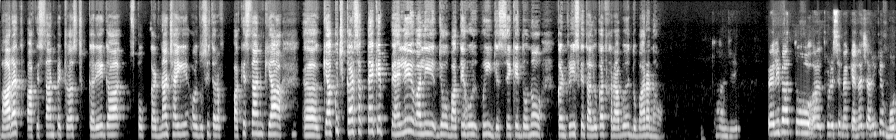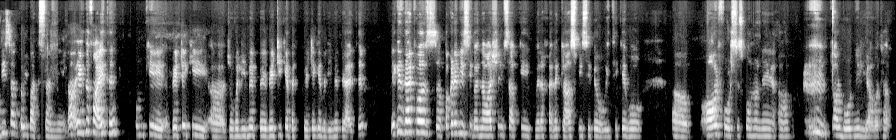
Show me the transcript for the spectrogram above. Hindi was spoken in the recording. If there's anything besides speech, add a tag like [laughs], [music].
भारत पाकिस्तान पे ट्रस्ट करेगा उसको करना चाहिए? और दूसरी तरफ़ पाकिस्तान क्या आ, क्या कुछ कर सकता है कि पहले वाली जो बातें हो हुई जिससे कि दोनों कंट्रीज़ के ताल्लुकात खराब हुए दोबारा ना हो? हाँ जी। पहली बात तो थोड़े से मैं कहना चाह रही हूँ कि मोदी साहब कभी पाकिस्तान में एक दफ़ा आए थे, उनके बेटे की जो वलीमे पे, बेटी के बेटे के वलीमे पे आए थे। लेकिन दैट वाज पकड़े भी इसी नवाज़ शरीफ साहब की, मेरा ख्याल है क्लास भी इसी पे हो गई थी कि वो और फोर्सेस को उन्होंने [clears throat] और बोर्ड नहीं लिया हुआ था।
